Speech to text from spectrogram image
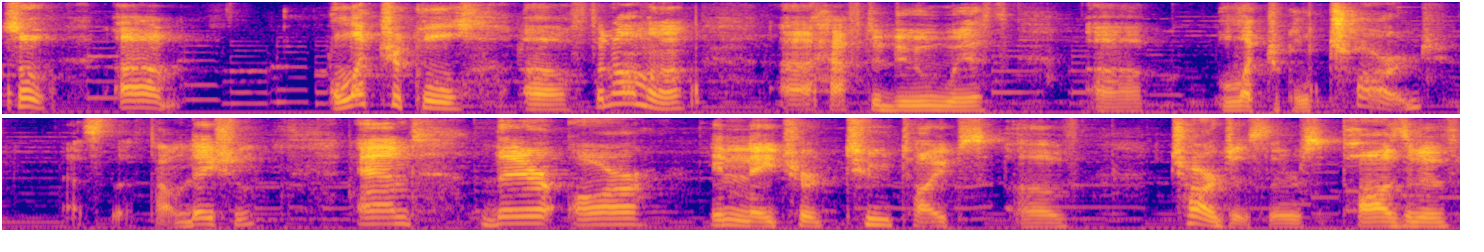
So, um, electrical uh, phenomena uh, have to do with electrical charge, that's the foundation, and there are in nature two types of charges. There's positive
